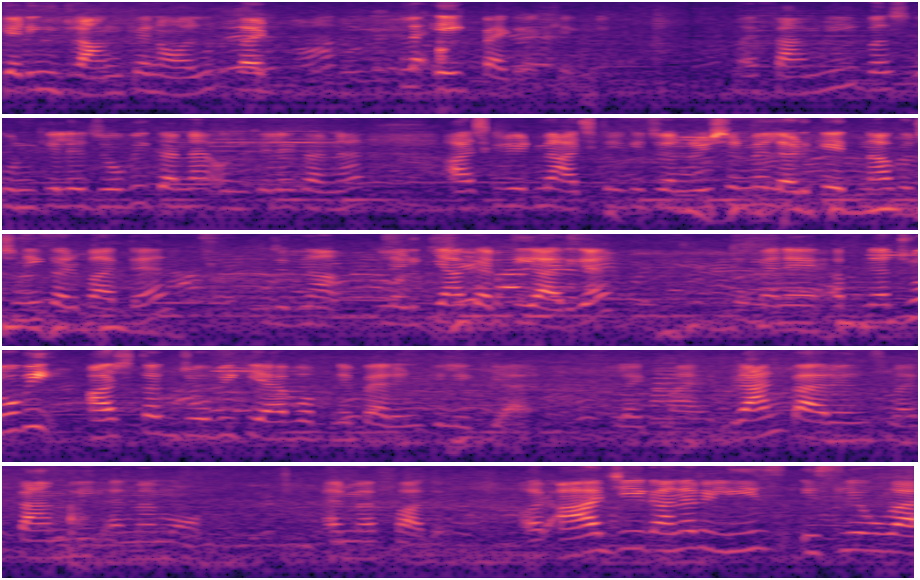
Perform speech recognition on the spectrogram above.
getting drunk and all but एक पैक रखेंगे। माई फैमिली बस उनके लिए जो भी करना है, उनके लिए करना है। आज की डेट में, आजकल की जनरेशन में लड़के इतना कुछ नहीं कर पाते हैं, जितना लड़कियाँ करती आ रही है। मैंने अपना जो भी आज तक जो भी किया है वो अपने पेरेंट के लिए किया है। Like my grandparents my family and my mom and my father और आज ये गाना रिलीज़ इसलिए हुआ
